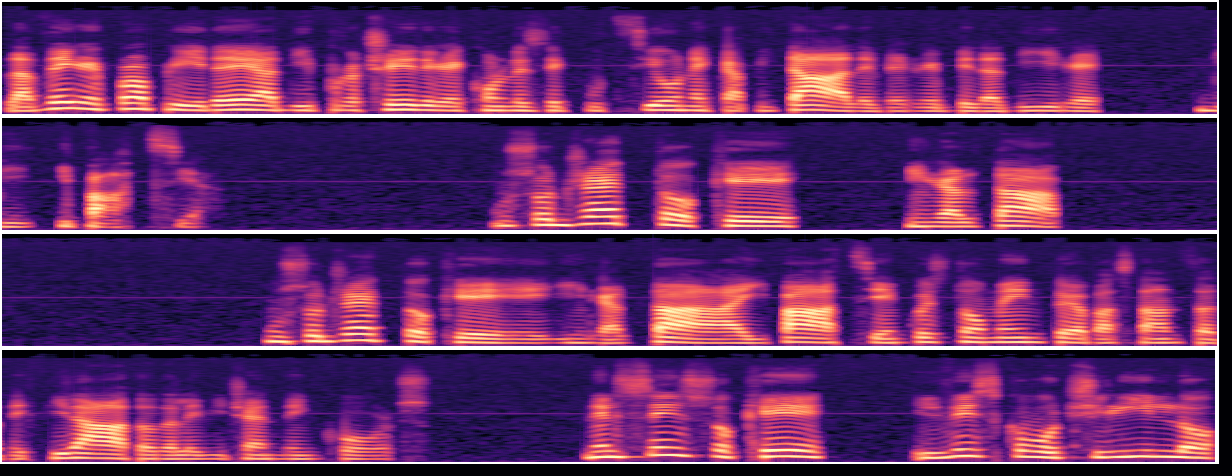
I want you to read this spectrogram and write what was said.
la vera e propria idea di procedere con l'esecuzione capitale, verrebbe da dire, di Ipazia. Un soggetto che in realtà un soggetto che in realtà i pazzi in questo momento è abbastanza defilato dalle vicende in corso, nel senso che il vescovo Cirillo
